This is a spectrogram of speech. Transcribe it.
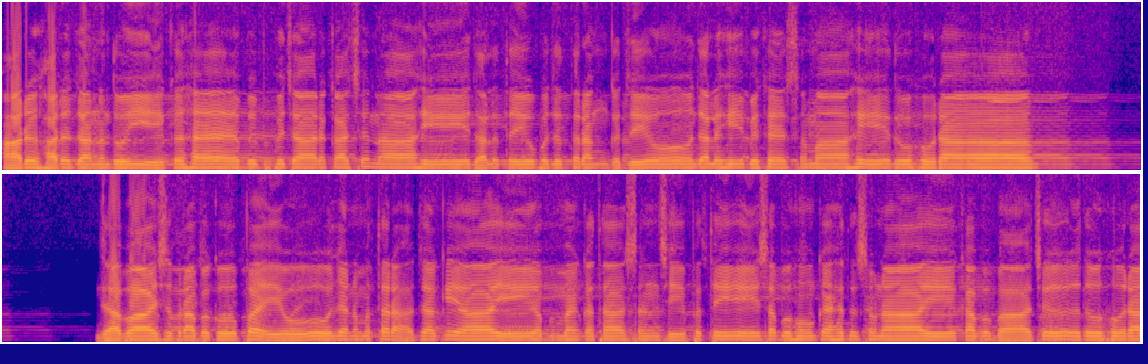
ਹਰ ਹਰ ਜਨ ਦੋਈ ਏਕ ਹੈ, ਬਿਬ ਵਿਚਾਰ ਕਛ ਨਾਹੀ, ਜਲ ਤੇ ਉਪਜ ਤਰੰਗ ਜਿਉ, ਜਲ ਹੀ ਬਿਖੈ ਸਮਾਹੇ ਦੋਹਰਾ। ਜਬ ਆਇਸ ਪ੍ਰਭ ਕੋ ਭਇਓ, ਜਨਮ ਧਰਾ ਜਗ ਆਏ। ਅਬ ਮੈਂ ਕਥਾ ਸੰਖੇਪ ਤੇ ਸਭ ਹੂੰ ਕਹਿਤ ਸੁਨਾਏ ਕਬ ਬਾਚ ਦੁਹਰਾ।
